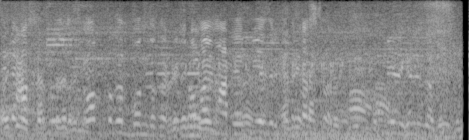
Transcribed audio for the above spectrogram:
জিন্দাবাদ সব দোকান বন্ধ থাকে। সবাই মাঠে পেঁয়াজের খেতে কাজ করে। ফেকেছিল মাথা ফেকেছিল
